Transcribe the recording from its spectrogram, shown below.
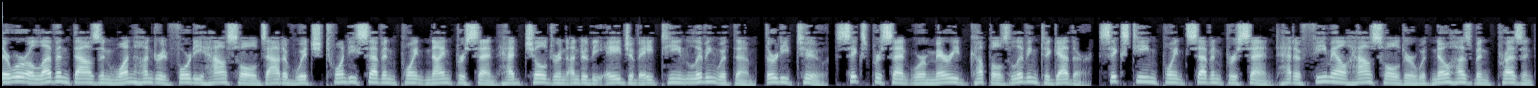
There were 11,140 households out of which 27.9% had children under the age of 18 living with them, 32.6% were married couples living together, 16.7% had a female householder with no husband present,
